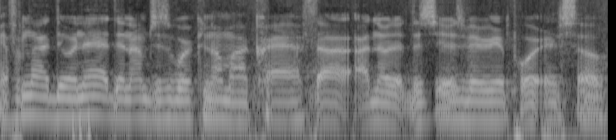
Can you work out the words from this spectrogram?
if I'm not doing that, then I'm just working on my craft. I, I know that this year is very important, so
